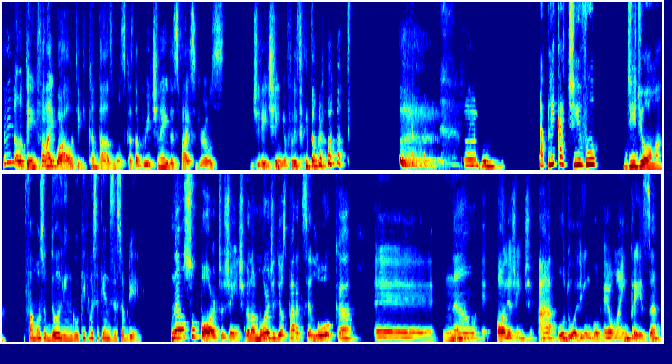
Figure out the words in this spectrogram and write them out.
Falei, não, eu tenho que falar igual, eu tenho que cantar as músicas da Britney das Spice Girls direitinho. Eu falei, tem que estar preparado. Aplicativo de idioma famoso Duolingo. O que que você tem a dizer sobre ele? Não suporto, gente. Pelo amor de Deus, para de ser louca. É, não. É, olha, gente, a, o Duolingo é uma empresa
